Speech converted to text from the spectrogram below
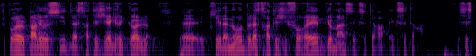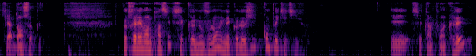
Je pourrais parler aussi de la stratégie agricole qui est la nôtre, de la stratégie forêt, biomasse, etc., etc. Et c'est ce qu'il y a dans ce plan. Notre élément de principe, c'est que nous voulons une écologie compétitive. Et c'est un point clé.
